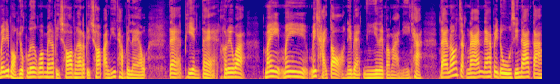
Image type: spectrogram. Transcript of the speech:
ไม่ได้บอกยกเลิกว่าไม่รับผิดชอบนะรับผิดชอบอันที่ทำไปแล้ว แต่เพียงแต่เขาเรียกว่าไม่ไม่ไม่ขายต่อในแบบนี้เลยประมาณนี้ค่ะ แต่นอกจากนั้นนะคะไปดูสินดาต่าง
